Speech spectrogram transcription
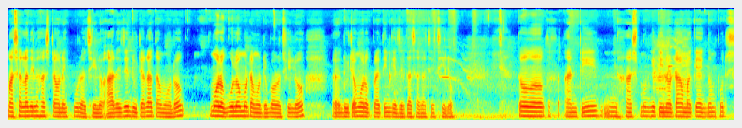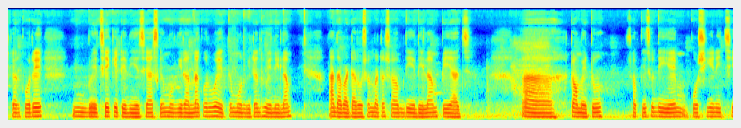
মশালা দিলে হাঁসটা অনেক পুরা ছিল। আর এই যে দুইটা রাতা মোরগ মোরগগুলো মোটামুটি বড় ছিল দুইটা মোরগ প্রায় তিন কেজির কাছাকাছি ছিল। তো আন্টি হাঁস মুরগি তিনোটা আমাকে একদম পরিষ্কার করে বেছে কেটে দিয়েছে। আজকে মুরগি রান্না করব, এই তো মুরগিটা ধুয়ে নিলাম। আদা বাটা, রসুন বাটা সব দিয়ে দিলাম, পেঁয়াজ টমেটো সব কিছু দিয়ে কষিয়ে নিচ্ছি।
